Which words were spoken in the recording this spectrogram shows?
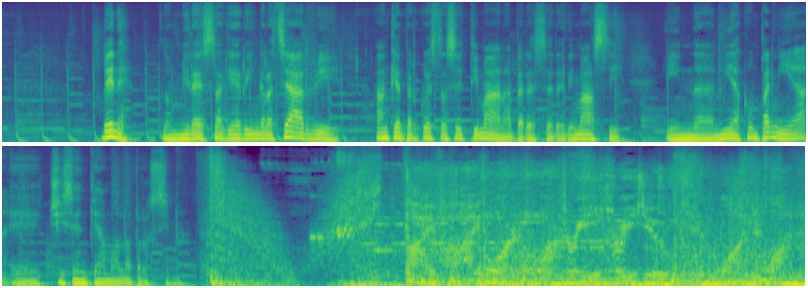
Bene, non mi resta che ringraziarvi anche per questa settimana per essere rimasti in mia compagnia e ci sentiamo alla prossima. 5, 4, 4, 3, 3, 2, 1, 1.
